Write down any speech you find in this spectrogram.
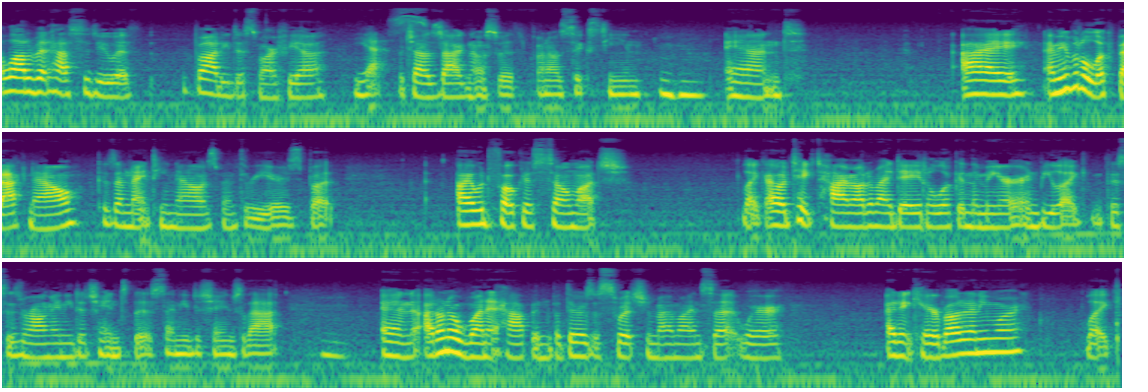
a lot of it has to do with body dysmorphia, Yes. which I was diagnosed with when I was 16, Mm-hmm. and I I'm able to look back now because I'm 19 now. It's been three years, but I would focus so much. Like I would take time out of my day to look in the mirror and be like, "This is wrong. I need to change this. I need to change that." Mm. And I don't know when it happened, but there was a switch in my mindset where I didn't care about it anymore. Like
